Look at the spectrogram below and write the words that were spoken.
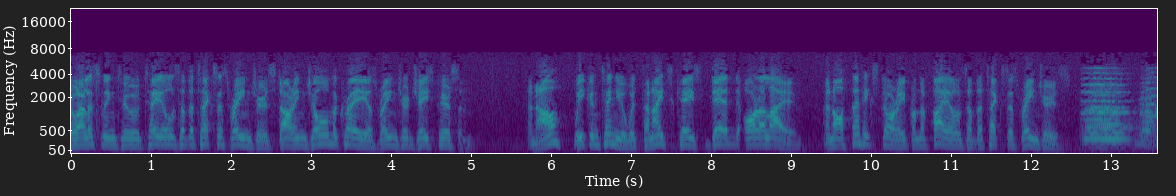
You are listening to Tales of the Texas Rangers, starring Joel McCrea as Ranger Jace Pearson. And now, we continue with tonight's case, Dead or Alive, an authentic story from the files of the Texas Rangers. I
